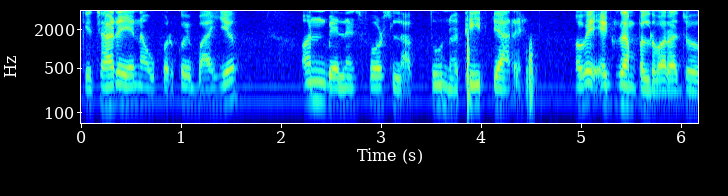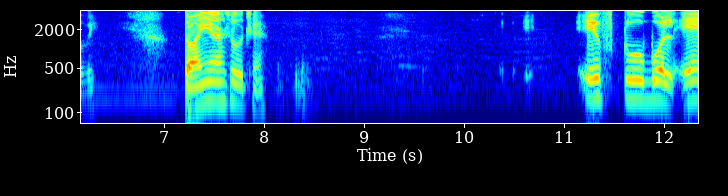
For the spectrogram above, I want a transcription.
કે જ્યારે એના ઉપર કોઈ બાહ્ય અનબેલેન્સ ફોર્સ લાગતું નથી ત્યારે. હવે એક્ઝામ્પલ દ્વારા જોવી. તો અહીંયા શું છે? If two ball A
